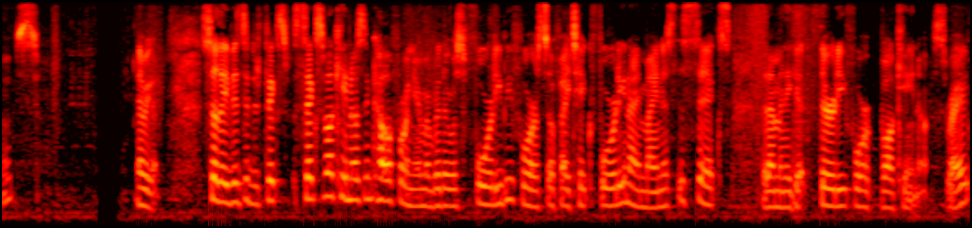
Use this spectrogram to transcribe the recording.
oops. There we go. So they visited six volcanoes in California. Remember, there was 40 before. So if I take 49 minus the 6, then I'm going to get 34 volcanoes, right?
